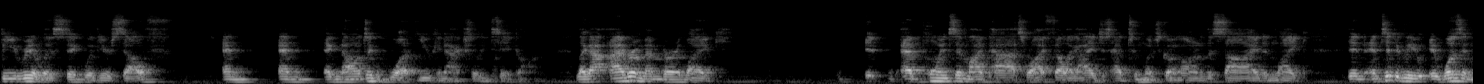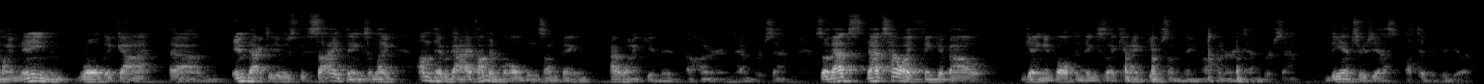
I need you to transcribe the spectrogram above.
be realistic with yourself and and acknowledge like what you can actually take on. Like I, I remember like it, at points in my past where I felt like I just had too much going on on the side and like and, and typically it wasn't my main role that got um, impacted. It was the side things. And like, I'm the type of guy, if I'm involved in something, I want to give it 110%. So that's, that's how I think about getting involved in things like, can I give something 110%? The answer is yes, I'll typically do it.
